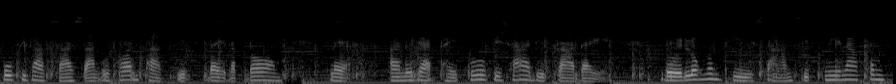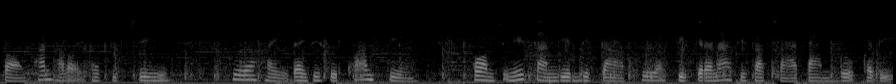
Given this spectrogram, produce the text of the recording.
ผู้พิพากษาศาลอุทธรณ์ภาคเจ็ดได้รับรอง และ อนุญาตให้ครูปรีชาฎีกาใด โดยลงวันที่ 30 มีนาคม 2564 เพื่อให้ได้พิสูจน์ความจริง พร้อมสิมีการยืนฎีกาเพื่อพิจารณาพิพากษาตามรูปคดี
